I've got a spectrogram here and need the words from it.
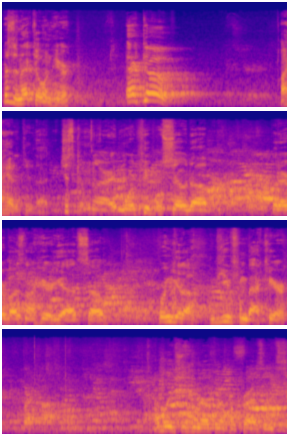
There's an echo in here. Echo! I had to do that. Just go. All right, more people showed up, but everybody's not here yet, so we're gonna get a view from back here. I believe she's gonna open up her presents.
